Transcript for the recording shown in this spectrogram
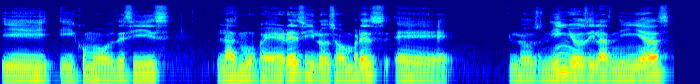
y, y, como vos decís, las mujeres y los hombres, eh, los niños y las niñas,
